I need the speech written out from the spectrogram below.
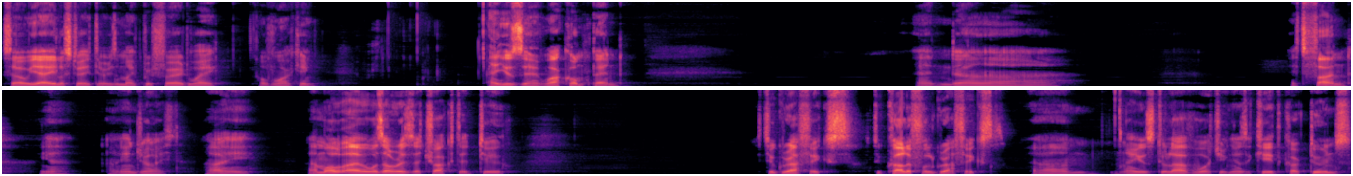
so yeah, Illustrator is my preferred way of working. I use a Wacom pen, and uh, it's fun. Yeah, I enjoy it. I I'm all, I was always attracted to to graphics, to colorful graphics. Um, I used to love watching as a kid cartoons.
